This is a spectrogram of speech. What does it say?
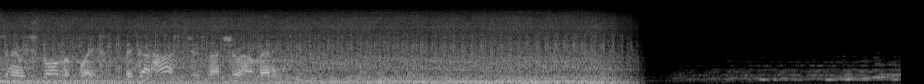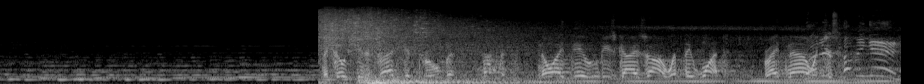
mercenary stormed the place. They've got hostages, not sure how many. Negotiator tried to get through, but nothing. No idea who these guys are, what they want. Right now, we're They're just... coming in!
